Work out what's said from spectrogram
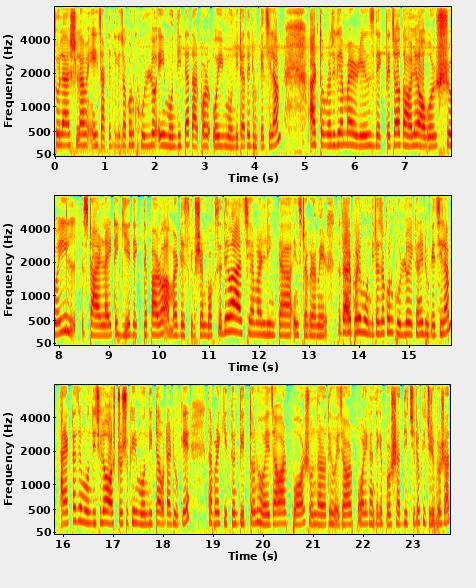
চলে আসলাম এই চারটের দিকে যখন খুললো এই মন্দিরটা, তারপর ওই মন্দিরটাতে ঢুকেছিলাম। আর তোমরা যদি আমার রিলস দেখতে চাও, তাহলে অবশ্যই স্টারলাইটে গিয়ে দেখতে পারো। আমার ডেসক্রিপশন বক্সে দেওয়া আছে আমার লিঙ্কটা ইনস্টাগ্রামের তো তারপরে মন্দিরটা যখন খুললো, এখানে ঢুকেছিলাম। আর একটা যে মন্দির ছিল অষ্টসখীর মন্দিরটা ওটা ঢুকে তারপরে কীর্তন টীর্তন হয়ে যাওয়ার পর সন্ধ্যারতি হয়ে যাওয়ার পর এখান থেকে প্রসাদ দিচ্ছিল, খিচুড়ি প্রসাদ।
